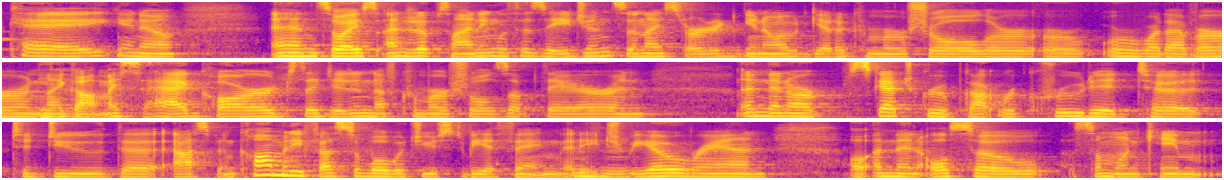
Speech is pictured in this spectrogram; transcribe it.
okay you know and so I ended up signing with his agents, and I started, you know, I would get a commercial or or, or whatever, and I got my SAG card because I did enough commercials up there, and and then our sketch group got recruited to to do the Aspen Comedy Festival, which used to be a thing that mm-hmm. HBO ran, Oh, and then also someone came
